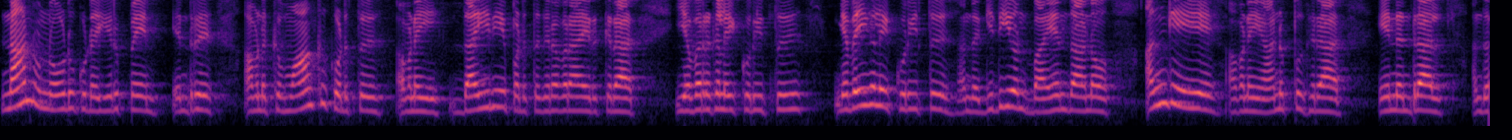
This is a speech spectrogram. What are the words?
நான் உன்னோடு கூட இருப்பேன் என்று அவனுக்கு வாக்கு கொடுத்து அவனை தைரியப்படுத்துகிறவராயிருக்கிறார். எவர்களை குறித்து எவைகளை குறித்து அந்த கிதியோன் பயந்தானோ அங்கேயே அவனை அனுப்புகிறார். ஏனென்றால் அந்த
